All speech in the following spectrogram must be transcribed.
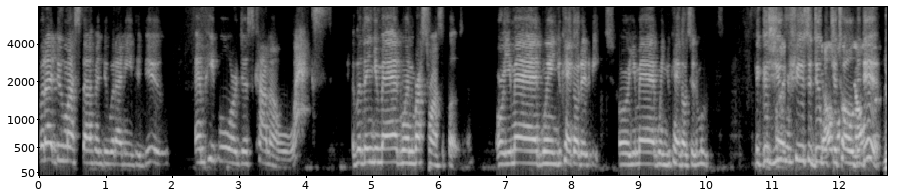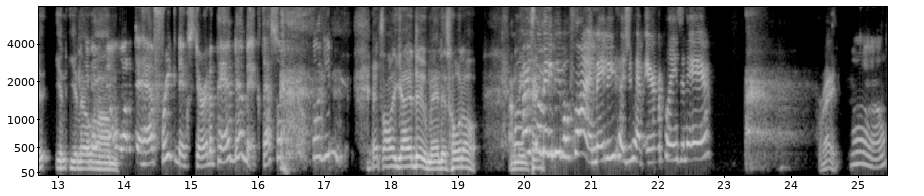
But I do my stuff and do what I need to do. And people are just kind of lax. But then you're mad when restaurants are closing. Or you're mad when you can't go to the beach. Or you're mad when you can't go to the movies. Because you Like, refuse to do what you're told to do. you, you, you You know, know, um, wanted to have Freakniks during a pandemic. That's all, on you. that's all you gotta do, man. Just hold on. I Why mean, are so many people flying? Maybe because you have airplanes in the air? right? Mhm.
